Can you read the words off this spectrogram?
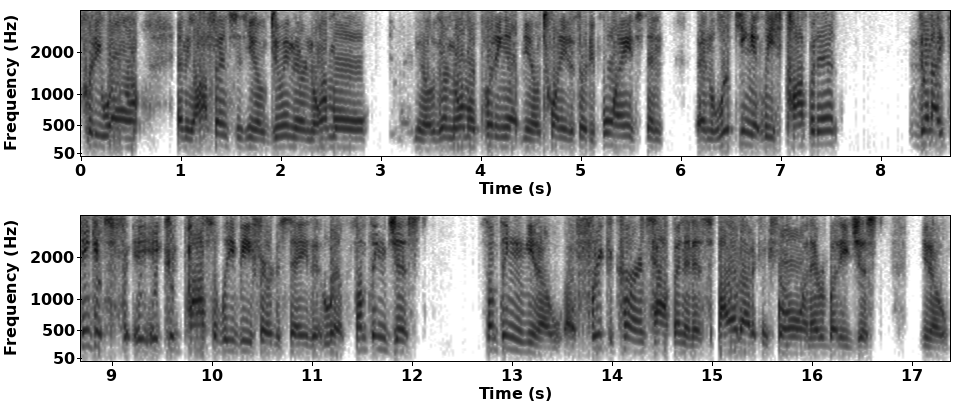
pretty well, and the offense is you know doing their normal, you know their normal putting up you know 20 to 30 points and and looking at least competent, then I think it's it could possibly be fair to say that look something just something you know a freak occurrence happened and it spiraled out of control and everybody just you know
